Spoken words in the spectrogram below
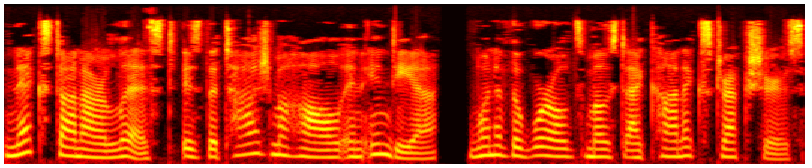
Next on our list is the Taj Mahal in India, one of the world's most iconic structures.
